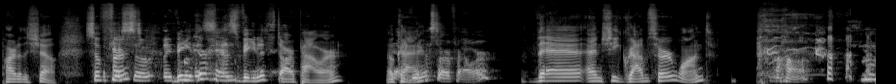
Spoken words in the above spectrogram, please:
part of the show. So Okay, first, so Venus has Venus star power. Yeah, Okay, Venus Star Power. then and she grabs her wand. Uh huh. Then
